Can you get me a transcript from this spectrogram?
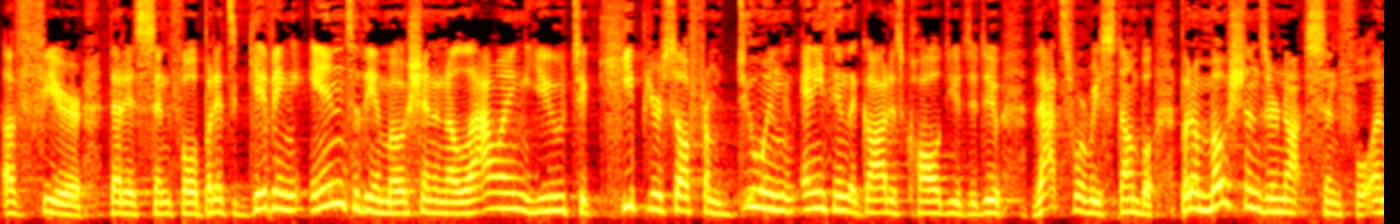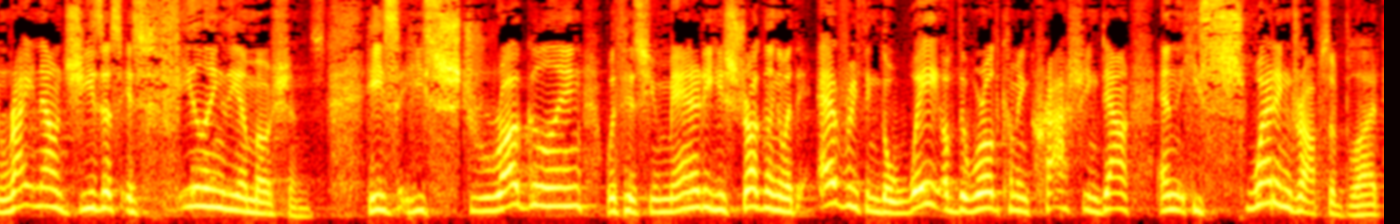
of fear that is sinful, but it's giving in to the emotion and allowing you to keep yourself from doing anything that God has called you to do. That's where we stumble. But emotions are not sinful. And right now, Jesus is feeling the emotions. He's, he's struggling with his humanity. He's struggling with everything, the weight of the world coming crashing down, and he's sweating drops of blood.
